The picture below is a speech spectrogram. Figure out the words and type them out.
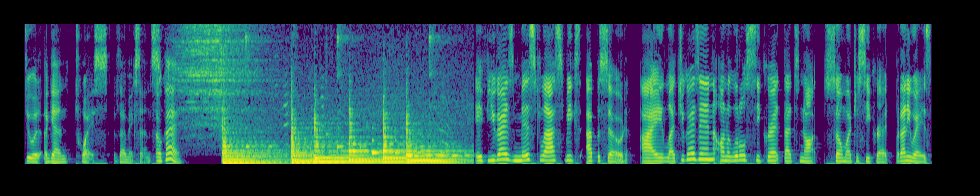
do it again twice, if that makes sense. Okay. If you guys missed last week's episode, I let you guys in on a little secret that's not so much a secret. But, anyways,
